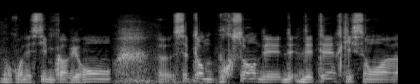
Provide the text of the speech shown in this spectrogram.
Donc on estime qu'environ 70% euh, des, terres qui sont euh,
